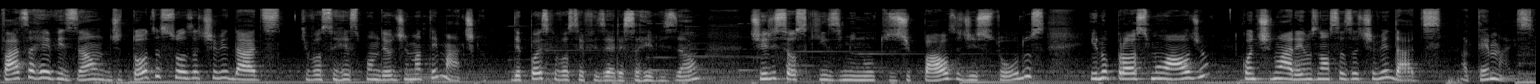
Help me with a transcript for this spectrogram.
faça a revisão de todas as suas atividades que você respondeu de matemática. Depois que você fizer essa revisão, tire seus 15 minutos de pausa de estudos e no próximo áudio continuaremos nossas atividades. Até mais!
